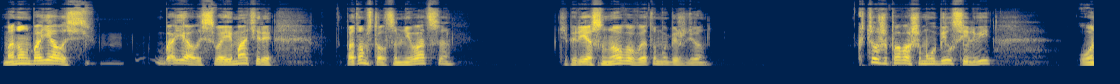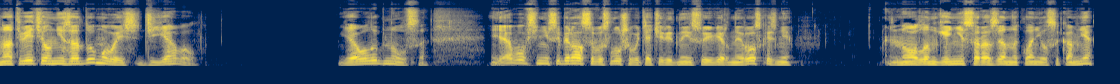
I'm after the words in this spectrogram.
Манон боялась боялась своей матери, потом стал сомневаться. Теперь я снова в этом убежден. Кто же, по-вашему, убил Сильви? Он ответил, не задумываясь, дьявол. Я улыбнулся. Я вовсе не собирался выслушивать очередные суеверные росказни, но Лангени Саразен наклонился ко мне.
